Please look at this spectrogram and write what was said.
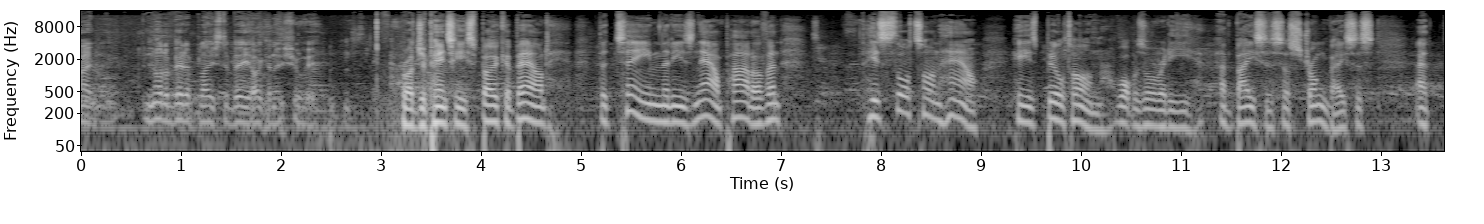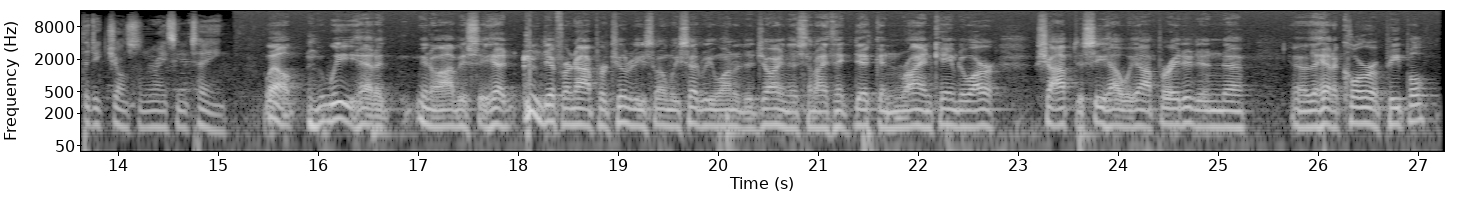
mate, not a better place to be, I can assure you. Roger Penske spoke about the team that he's now part of and his thoughts on how he has built on what was already a basis, a strong basis, at the Dick Johnson Racing team. Well, we had a, you know, obviously had different opportunities when we said we wanted to join this, and I think Dick and Ryan came to our shop to see how we operated, and uh, you know, they had a core of people.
